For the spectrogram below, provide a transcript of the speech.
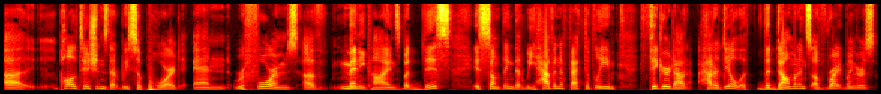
uh, politicians that we support and reforms of many kinds, but this is something that we haven't effectively figured out how to deal with the dominance of right wingers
